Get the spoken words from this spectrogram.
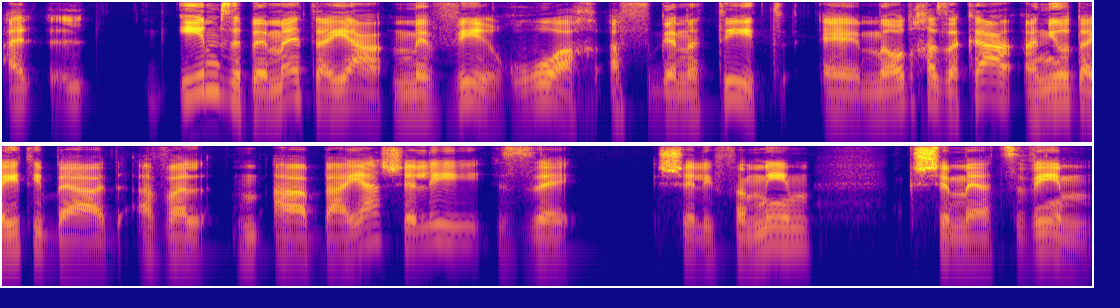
על- אם זה באמת היה מביא רוח הפגנתית אה, מאוד חזקה, אני עוד הייתי בעד, אבל הבעיה שלי זה שלפעמים כשמעצבים,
